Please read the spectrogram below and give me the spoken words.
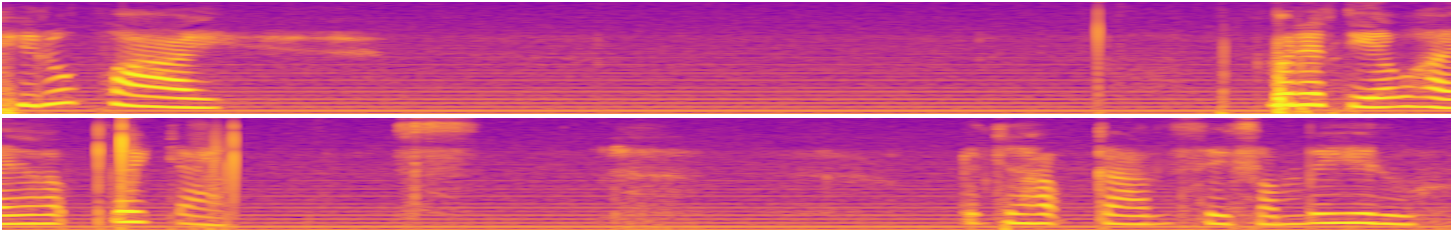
ฮีโร่พายไม่ได้เตรียมใครนะครับเนื่องจากเราจะทำการเสกซอมบี้ให้ดู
